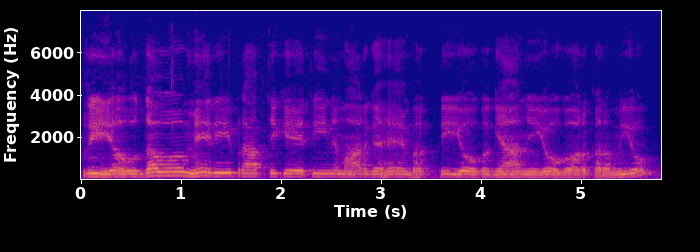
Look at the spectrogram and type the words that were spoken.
प्रिय उद्धव, मेरी प्राप्ति के तीन मार्ग हैं, भक्ति योग, ज्ञान योग और कर्म योग।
